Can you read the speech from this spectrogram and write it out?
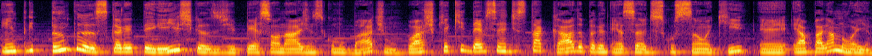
Entre tantas características de personagens como Batman, eu acho que a que deve ser destacada para essa discussão aqui é, é a paranoia.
